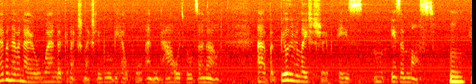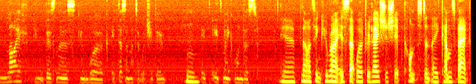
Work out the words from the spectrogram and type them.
never, never know when that connection actually will be helpful and how it will turn out. Uh, but building relationship is is a must mm. in life, in business, in work. It doesn't matter what you do. Mm. It it make wonders. Yeah, no, I think you're right. It's that word relationship constantly comes back.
